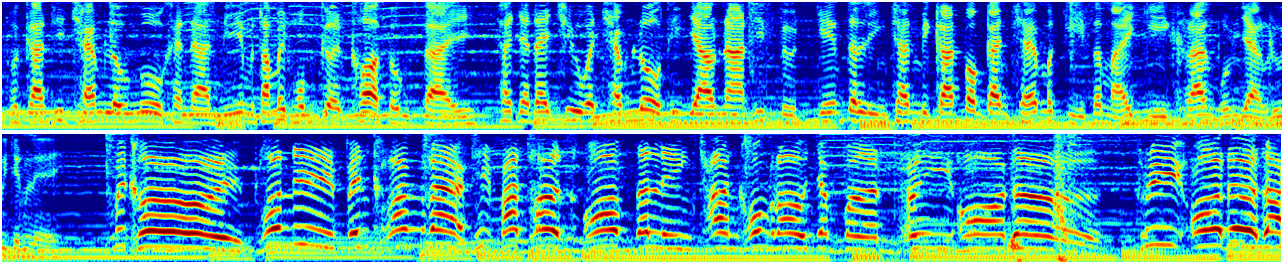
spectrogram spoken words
เพราะการที่แชมป์เราโง่ขนาดนี้มันทำให้ผมเกิดข้อสงสัย ถ้าจะได้ชื่อว่าแชมป์โลกที่ยาวนานที่สุดเกมตะลิงชันมีการป้องกันแชมป์มากี่สมัยกี่ครั้งผมอยากรู้จังเลย ไม่เคย เพราะนี่เป็นครั้งแรกที่ Battle of the Link ชันของเราจะเปิด Pre-Order Pre-Order ได้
